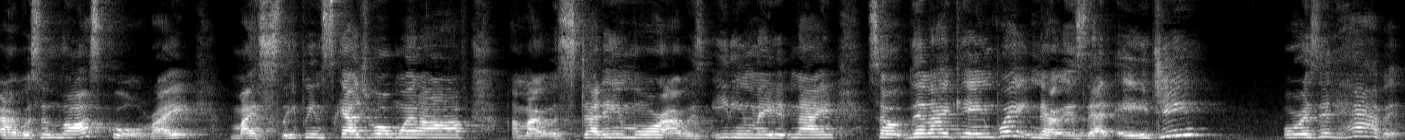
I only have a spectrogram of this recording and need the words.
I was in law school, right? My sleeping schedule went off. Um, I was studying more. I was eating late at night. So then I gained weight. Now, is that aging or is it habit?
